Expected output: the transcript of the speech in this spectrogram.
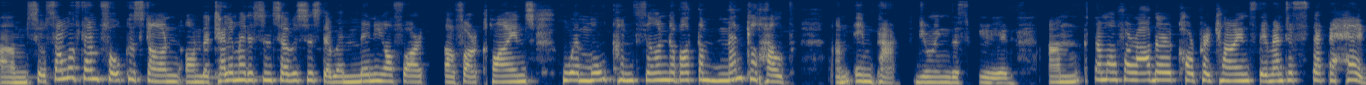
Um, so some of them focused on on the telemedicine services. There were many of our of our clients who were more concerned about the mental health um, impact during this period. Um, some of our other corporate clients, they went a step ahead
